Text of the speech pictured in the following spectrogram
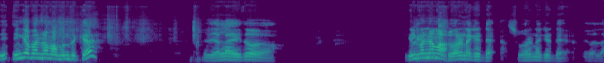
ಹಿ- ಹಿಂಗೆ ಬನ್ರಮ್ಮ ಮುಂದಕ್ಕೆ. ಇದೆಲ್ಲ ಇದು ಇಲ್ಲಿ ಬನ್ನಮ್ಮ ಸುವರ್ಣಗೆಡ್ಡೆ ಸುವರ್ಣಗೆಡ್ಡೆ ಇವೆಲ್ಲ.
